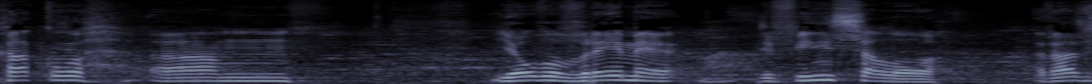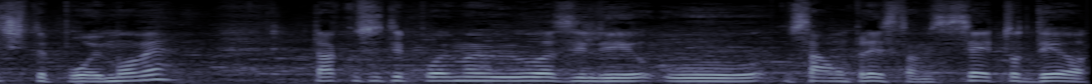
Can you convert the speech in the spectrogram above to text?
kako um, je ovo vreme definisalo različite pojmove, tako su ti pojmovi ulazili u, u samom predstavu. Mislim, sve je to deo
